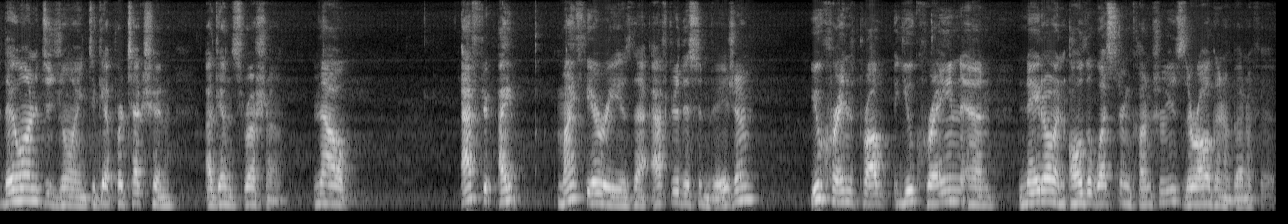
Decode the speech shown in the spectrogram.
they wanted to join to get protection against Russia. Now, after I, my theory is that after this invasion, Ukraine's prob Ukraine and NATO and all the Western countries, they're all gonna benefit.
